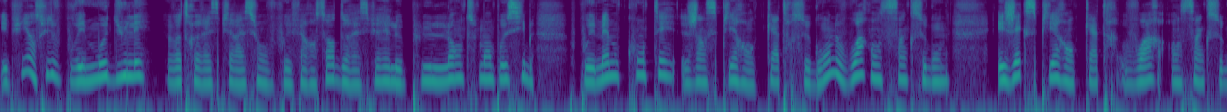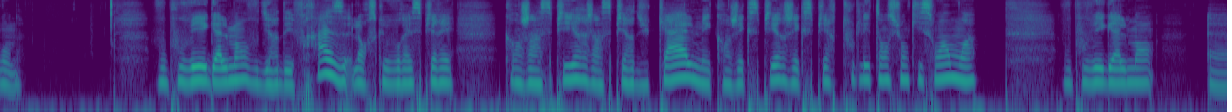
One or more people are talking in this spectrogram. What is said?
Et puis ensuite, vous pouvez moduler votre respiration. Vous pouvez faire en sorte de respirer le plus lentement possible. Vous pouvez même compter. J'inspire en 4 secondes, voire en 5 secondes. Et j'expire en 4, voire en 5 secondes. Vous pouvez également vous dire des phrases lorsque vous respirez. Quand j'inspire, j'inspire du calme et quand j'expire, j'expire toutes les tensions qui sont en moi. Vous pouvez également euh,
